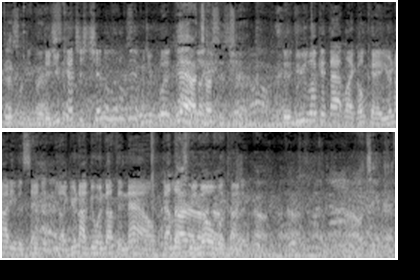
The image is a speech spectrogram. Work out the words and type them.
That's when you really Did you see. catch his chin a little bit when you put? Yeah, I touched his chin. Did you look at that like, okay, you're not even saying it, like you're not doing nothing now? That lets no, me know no, what no, kind of. No, no, no, I'll take that.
